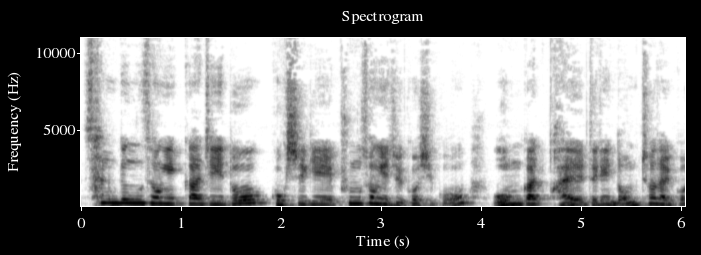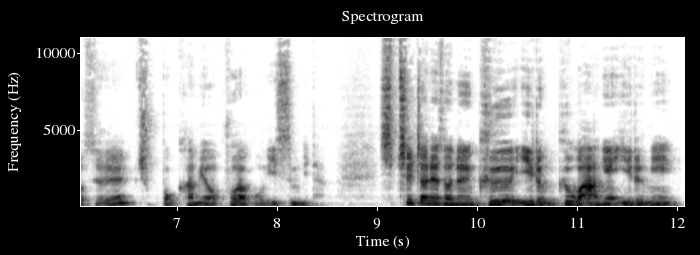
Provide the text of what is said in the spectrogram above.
산등성이까지도 곡식이 풍성해질 것이고 온갖 과일들이 넘쳐날 것을 축복하며 구하고 있습니다. 17절에서는 그 이름, 그 왕의 이름이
